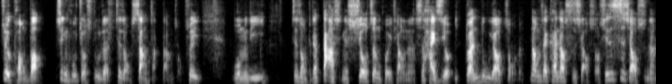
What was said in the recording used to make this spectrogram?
最狂暴、近乎九十度的这种上涨当中，所以我们离这种比较大型的修正回调呢，是还是有一段路要走的。那我们再看到四小时，其实四小时呢，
